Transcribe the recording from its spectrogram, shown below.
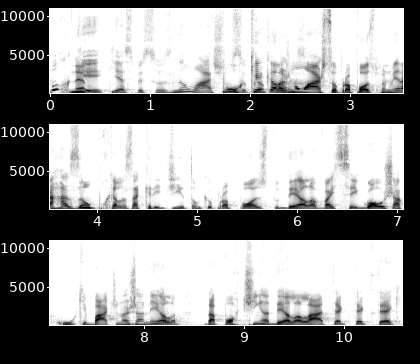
Por né? que, que as pessoas não acham o Por seu que, que elas não propósito? acham o seu propósito? Primeira razão, porque elas acreditam que o propósito dela vai ser igual o jacu que bate na janela da portinha dela lá, tec, tec, tec.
